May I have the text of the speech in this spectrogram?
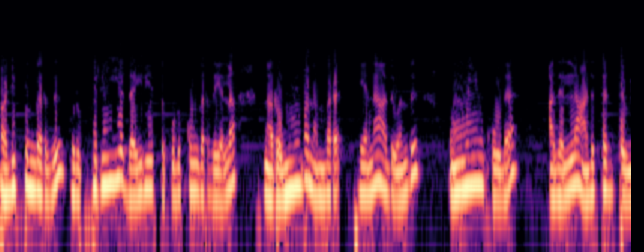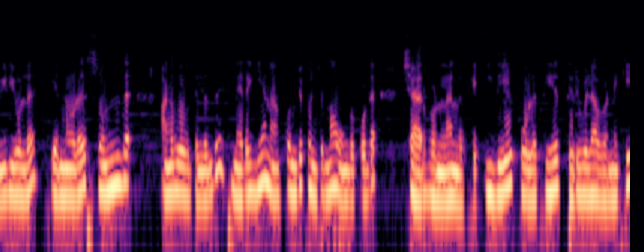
படிப்புங்கிறது ஒரு பெரிய தைரியத்தை கொடுக்குங்கிறதையெல்லாம் நான் ரொம்ப நம்புகிறேன் ஏன்னா அது வந்து உண்மையும் கூட அதெல்லாம் அடுத்தடுத்த வீடியோவில் என்னோட சொந்த அனுபவத்திலேருந்து நிறைய நான் கொஞ்சம் கொஞ்சமாக உங்கள் கூட ஷேர் பண்ணலான்னு இருக்கேன். இதே போல தேர் திருவிழா அன்னைக்கு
